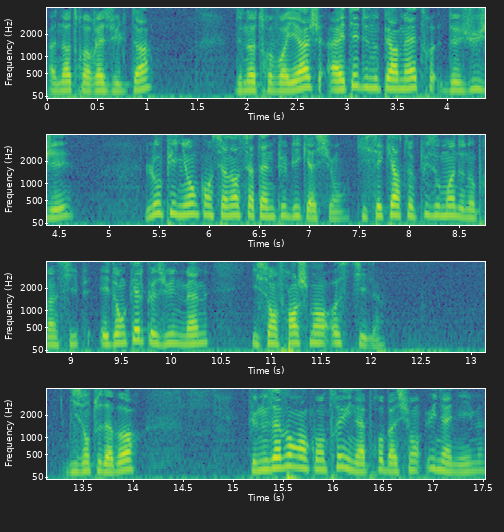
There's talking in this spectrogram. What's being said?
Un autre résultat de notre voyage a été de nous permettre de juger l'opinion concernant certaines publications, qui s'écartent plus ou moins de nos principes, et dont quelques-unes même y sont franchement hostiles. Disons tout d'abord que nous avons rencontré une approbation unanime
